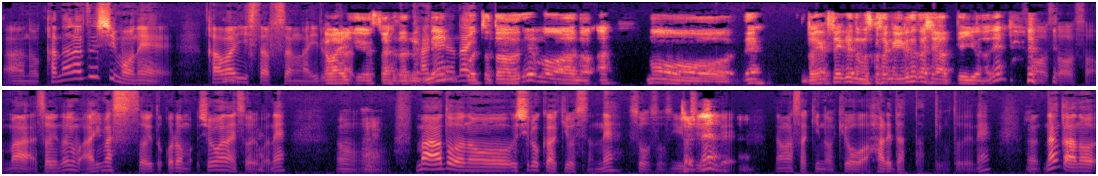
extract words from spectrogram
あの、必ずしもね、可愛いスタッフさんがいる可愛いスタッフさんね、ちょっとね、もうあの、あ、もうね、大学生ぐらいの息子さんがいるのかしらっていうようなね。そうそうそう。まあ、そういうのもあります。そういうところも。しょうがない、それはね。うんうん。はい、まあ、あと、あの、後川清さんね。そうそう、YouTube で。長崎の今日は晴れだったっていうことでね。うん、なんかあの、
